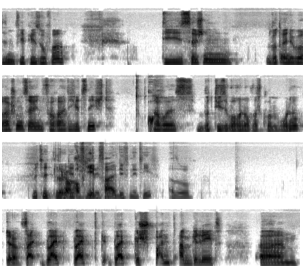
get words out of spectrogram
dem WP Sofa. Die Session wird eine Überraschung sein, verrate ich jetzt nicht. Och. Aber es wird diese Woche noch was kommen, oder? Ja, auf jeden Fall, definitiv. Also. Genau. Seid, bleibt, bleibt, bleibt gespannt am Gerät. Ähm,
